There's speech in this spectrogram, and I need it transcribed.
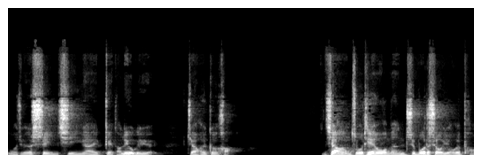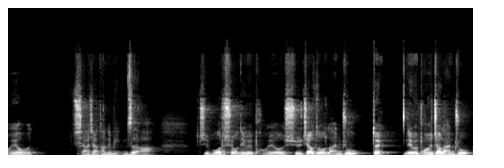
我觉得适应期应该给到六个月，这样会更好。像昨天我们直播的时候，有位朋友，我想想他的名字啊，直播的时候那位朋友是叫做兰珠，对，那位朋友叫兰珠，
